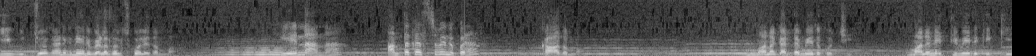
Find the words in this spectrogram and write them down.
ఈ ఉద్యోగానికి నేను వెళ్ళదలుచుకోలేదమ్మా. ఏ నాన్న? అంత కష్టమైన పని? కాదమ్మా. మన గడ్డ మీదకొచ్చి మన నెత్తి మీదకెక్కి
